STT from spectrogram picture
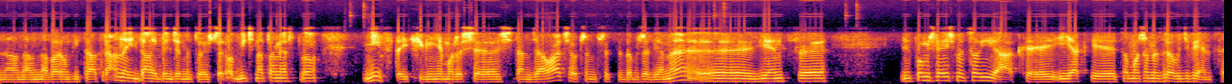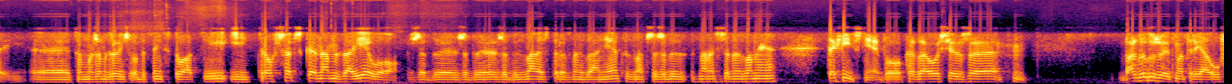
na, na, na warunki teatralne i dalej będziemy to jeszcze robić. Natomiast no, nic w tej chwili nie może się, się tam działać, o czym wszyscy dobrze wiemy, e, więc, e, więc pomyśleliśmy co i jak i jak, co możemy zrobić więcej, co możemy zrobić w obecnej sytuacji i troszeczkę nam zajęło, żeby, żeby, żeby znaleźć to rozwiązanie, to znaczy, żeby znaleźć rozwiązanie technicznie, bo okazało się, że hmm, bardzo dużo jest materiałów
